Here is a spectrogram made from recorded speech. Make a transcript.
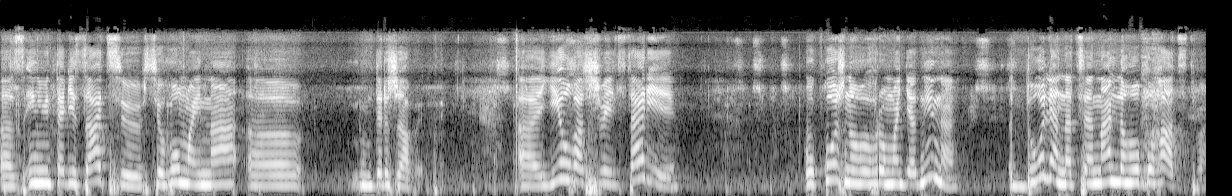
е, з інвентаризацією всього майна е, держави. Е, Є у вас в Швейцарії у кожного громадянина доля національного багатства.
